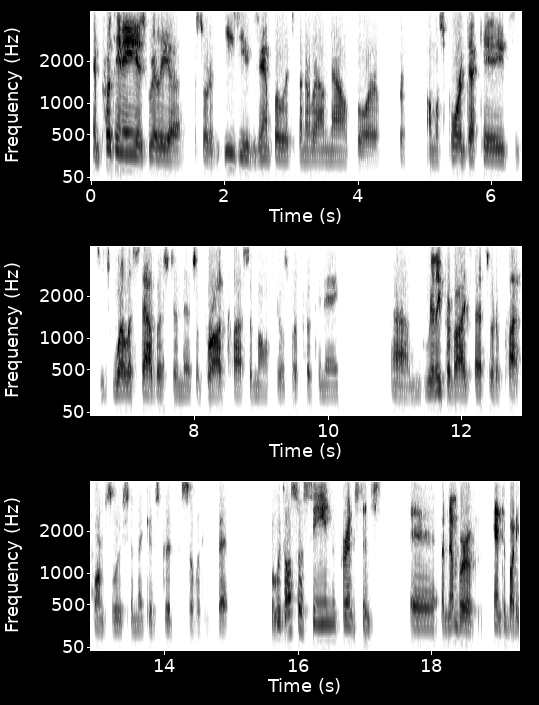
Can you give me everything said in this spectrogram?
And protein A is really a, a, sort of easy example. It's been around now for, for almost four decades. It's, it's, well established, and there's a broad class of molecules where protein A um, really provides that sort of platform solution that gives good facility fit. But we've also seen, for instance, a, a number of antibody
